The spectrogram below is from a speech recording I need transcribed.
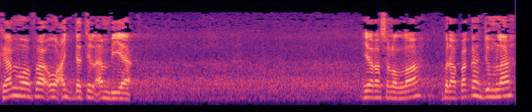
Kam wafa'u iddatil anbiya? Ya Rasulullah Berapakah jumlah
